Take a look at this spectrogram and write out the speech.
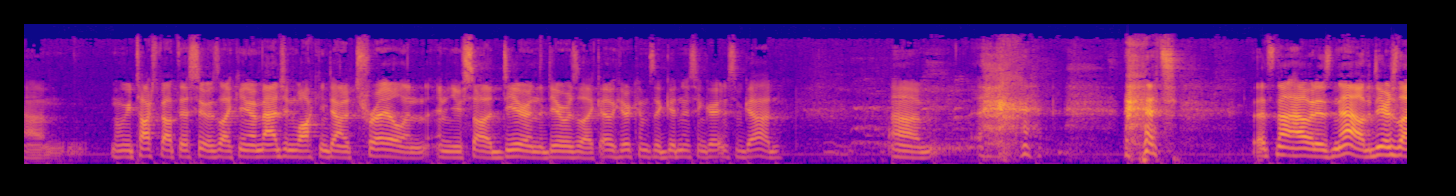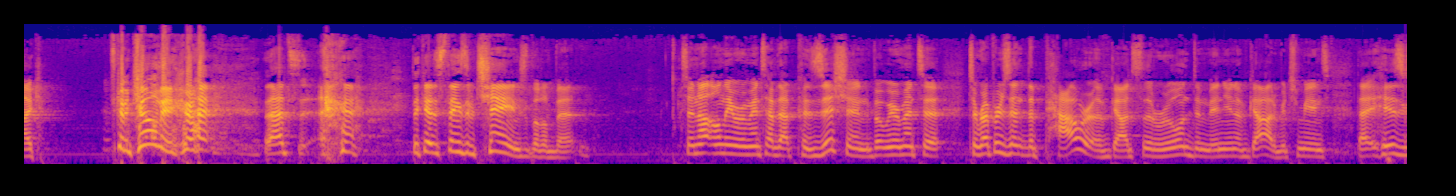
Um, when we talked about this, it was like, you know, imagine walking down a trail and, and you saw a deer, and the deer was like, oh, here comes the goodness and greatness of God. Um, that's, that's not how it is now. The deer's like, it's going to kill me, right? That's because things have changed a little bit. So not only were we meant to have that position, but we were meant to, to represent the power of God, so the rule and dominion of God, which means that his,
